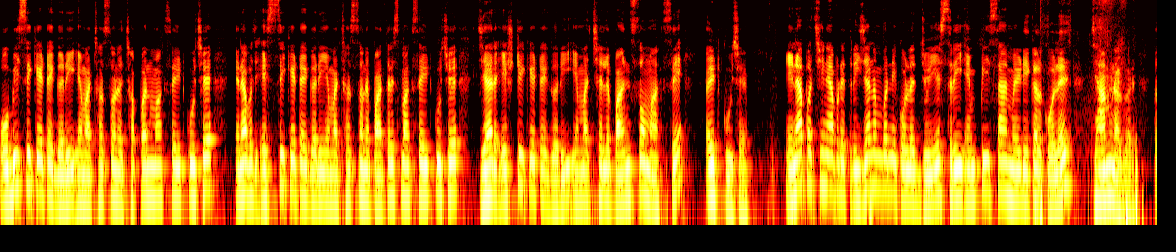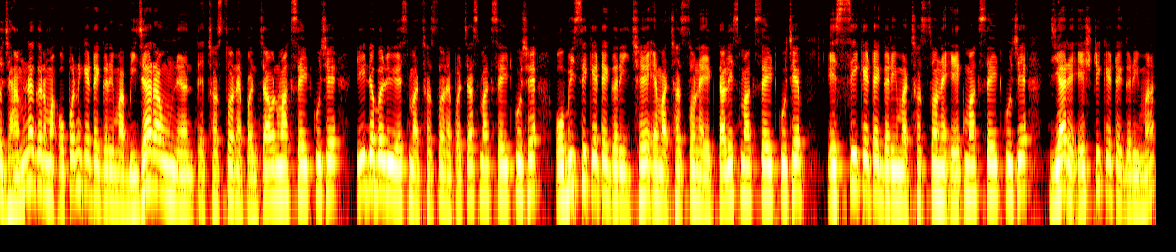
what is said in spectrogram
ઓબીસી કેટેગરી એમાં છસો ને છપ્પન માર્ક્સ આટકું છે, એના પછી એસસી કેટેગરી એમાં છસો ને પાંત્રીસ માર્ક્સ આટકું છે, જ્યારે એસટી કેટેગરી એમાં છેલ્લે પાંચસો માર્ક્સે અટકું છે. એના પછીને આપણે ત્રીજા નંબરની કોલેજ જોઈએ, Shri M P Shah medical college, Jamnagar. તો જામનગરમાં ઓપન કેટેગરીમાં બીજા રાઉન્ડને અંતે છસો ને પંચાવન માર્ક્સ આટકું છે. ઈડબ્લ્યુએસમાં છસો ને પચાસ માર્ક્સ આટકું છે. ઓબીસી કેટેગરી છે, એમાં છસો ને એકતાલીસ માર્ક્સ આટકું છે. એસસી કેટેગરીમાં છસો ને એક માર્ક્સ આટકું છે. જ્યારે એસટી કેટેગરીમાં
